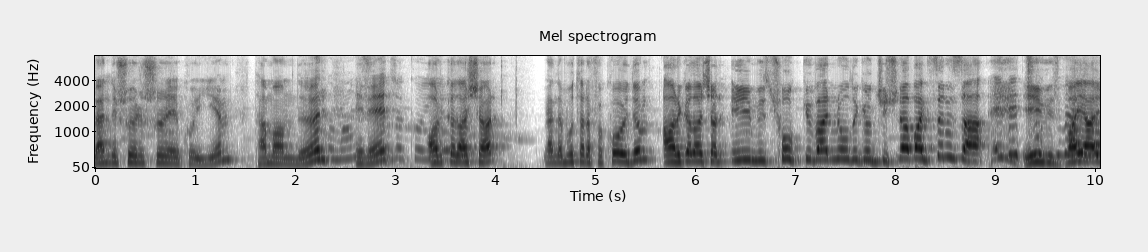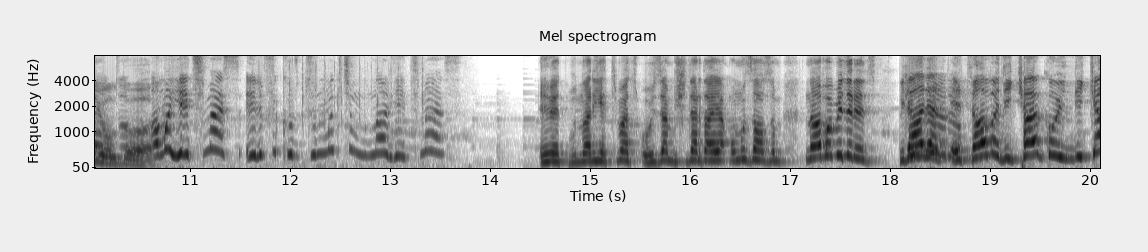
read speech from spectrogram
Ben de şöyle şuraya koyayım. Tamamdır. Tamam, evet. şuraya da koyuyorum. Arkadaşlar ben de bu tarafa koydum. Arkadaşlar evimiz çok güvenli oldu Gökçe. Şuna baksanıza. Evet çok Evimiz güvenli bayağı iyi oldu. oldu. Ama yetmez. Elif'i kurtulmak için bunlar yetmez. Evet bunlar yetmez. O yüzden bir şeyler daha yapmamız lazım. Ne yapabiliriz? Birader Bilmiyorum. etrafa diken koyun diken.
